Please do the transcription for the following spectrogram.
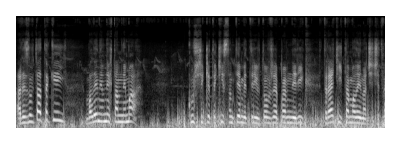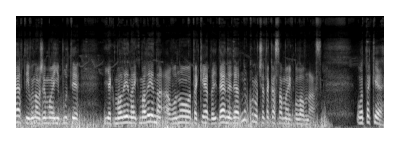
А результат такий, малини в них там нема. Кущики такі сантиметрів, то вже певний рік третій та малина чи четвертий, вона вже має бути як малина, як малина, а воно таке де не де. Ну, коротше, така сама, як була в нас. Отаке,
